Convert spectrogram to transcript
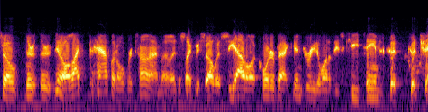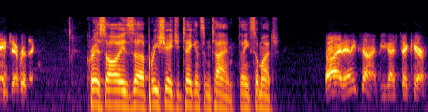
So there, there, you know, a lot can happen over time. Uh, just like we saw with Seattle, a quarterback injury to one of these key teams could could change everything. Chris, always uh, appreciate you taking some time. Thanks so much. All right, anytime. You guys take care.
